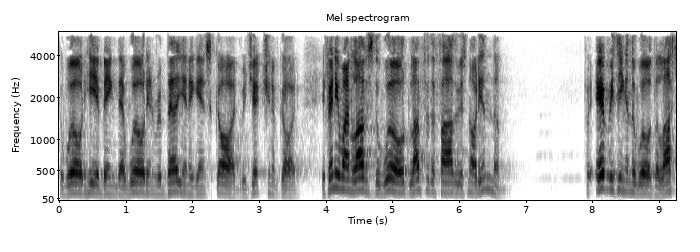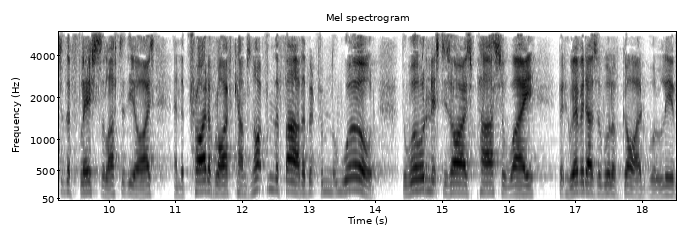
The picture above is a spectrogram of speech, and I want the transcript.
The world here being the world in rebellion against God, rejection of God. If anyone loves the world, love for the Father is not in them. For everything in the world, the lust of the flesh, the lust of the eyes, and the pride of life comes not from the Father, but from the world. The world and its desires pass away, but whoever does the will of God will live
